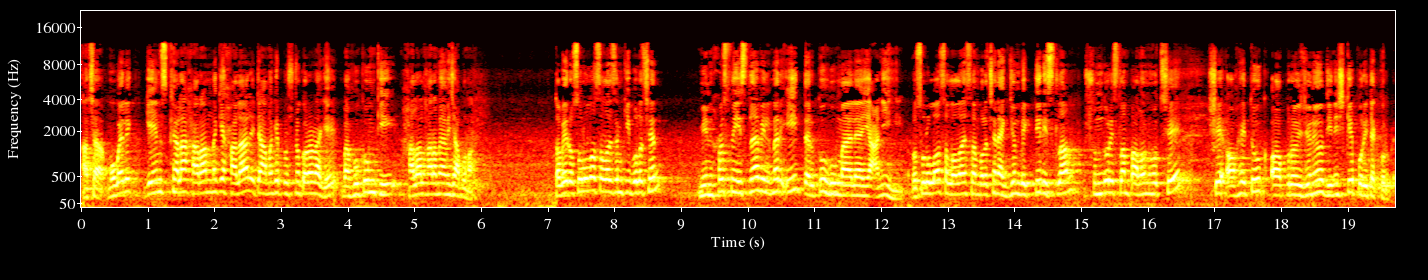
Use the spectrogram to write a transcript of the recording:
আচ্ছা মোবাইলে গেমস খেলা হারাম নাকি হালাল? এটা আমাকে প্রশ্ন করার আগে, বা হুকুম কি, হালাল হারামে আমি যাব না। তবে রসুল্লাহ সাল্লাম কি বলেছেন? মিন হোসনি ইসলাম ইলমার ই তেরকুহু মালাইয়ানিহি রসুল্লাহ সাল্লাহ ইসলাম বলেছেন, একজন ব্যক্তির ইসলাম, সুন্দর ইসলাম পালন হচ্ছে, সে অহেতুক, অপ্রয়োজনীয় জিনিসকে পরিত্যাগ করবে।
